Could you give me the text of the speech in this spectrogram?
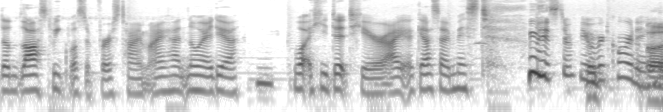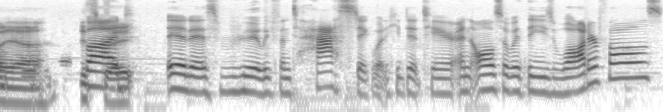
the last week was the first time. I had no idea what he did here. I, I guess I missed missed a few recordings. Oh yeah, it's but great. it is really fantastic what he did here, and also with these waterfalls.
